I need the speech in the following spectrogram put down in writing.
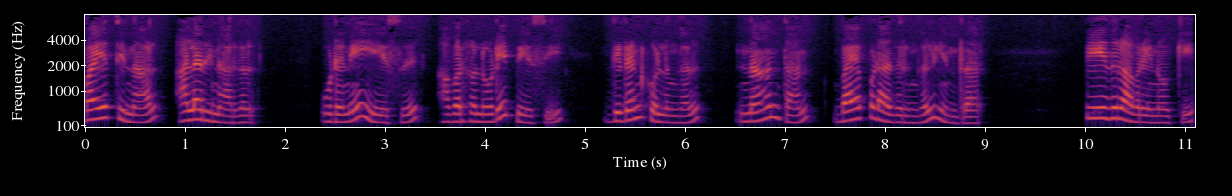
பயத்தினால் அலறினார்கள். உடனே இயேசு அவர்களோடே பேசி திடன் கொள்ளுங்கள் நான் தான் பயப்படாதிருங்கள் என்றார். பேதுரு அவரை நோக்கி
